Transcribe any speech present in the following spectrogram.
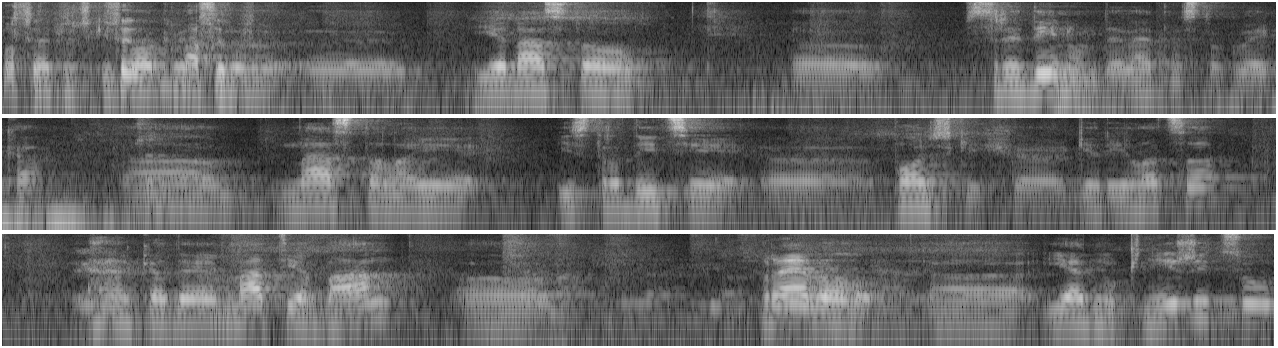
Po srpskom. Četnički Sve- pokret srpskom. uh, je nastao uh, sredinom 19. veka. A, nastala je iz tradicije poljskih gerilaca, kada je Matija Ban preveo jednu knjižicu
